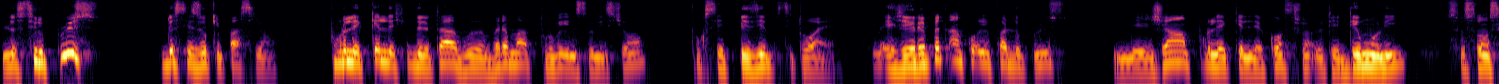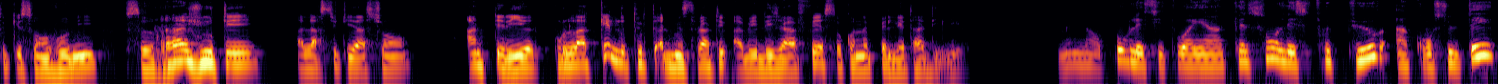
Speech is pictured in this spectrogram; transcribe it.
le surplus de ces occupations pour lesquelles le chef de l'État veut vraiment trouver une solution pour ces paisibles citoyens. Et je répète encore une fois de plus, les gens pour lesquels les constructions ont été démolies, ce sont ceux qui sont venus se rajouter à la situation antérieure pour laquelle l'autorité administrative avait déjà fait ce qu'on appelle l'état des lieux. Maintenant, pour les citoyens, quelles sont les structures à consulter?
